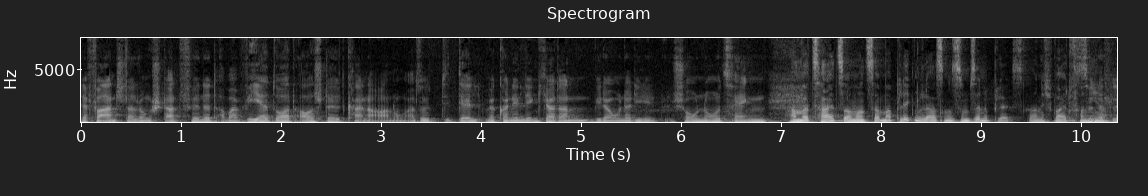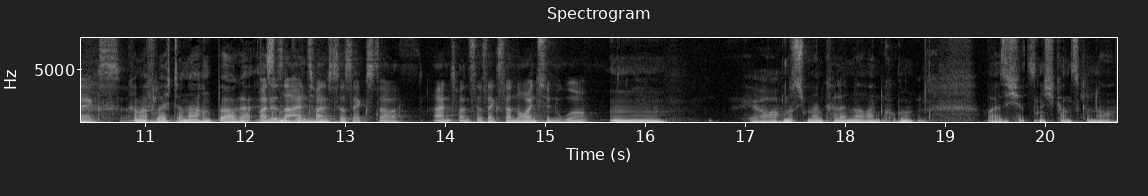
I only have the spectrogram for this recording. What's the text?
der Veranstaltung stattfindet, aber wer dort ausstellt, keine Ahnung. Also der, wir können den Link ja dann wieder unter die Show Notes hängen. Haben wir Zeit, sollen wir uns da mal blicken lassen? Das ist im Cineplex, gar nicht weit von Cineplex. hier. Können wir vielleicht danach einen Burger Wann essen ist er? gehen? 21.06. 21.06. 19 Uhr. Mm. Ja. Muss ich mal in den Kalender reingucken. Weiß ich jetzt nicht ganz genau.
